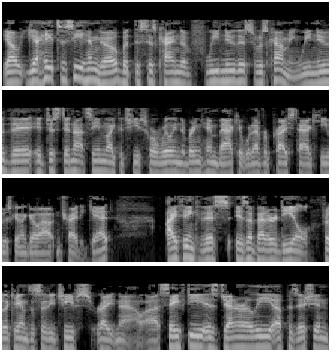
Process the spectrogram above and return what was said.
you know, you hate to see him go, but this is kind of, we knew this was coming. We knew that it just did not seem like the Chiefs were willing to bring him back at whatever price tag he was going to go out and try to get. I think this is a better deal for the Kansas City Chiefs right now. Uh, safety is generally a position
